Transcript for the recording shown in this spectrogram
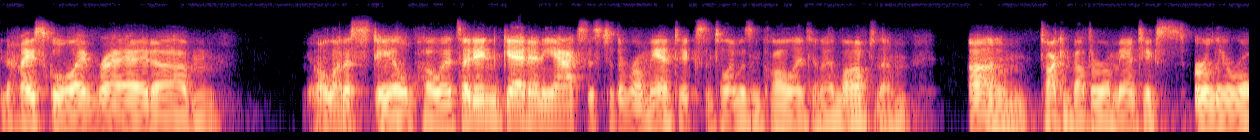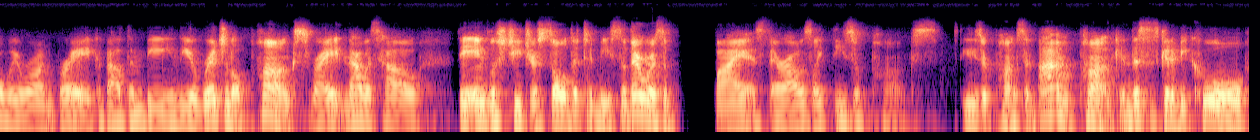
in high school I read um, you know, a lot of stale poets. I didn't get any access to the romantics until I was in college, and I loved them. Um, talking about the romantics earlier while we were on break about them being the original punks, right? And that was how the English teacher sold it to me. So there was a bias there. I was like, these are punks. These are punks, and I'm a punk, and this is going to be cool.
